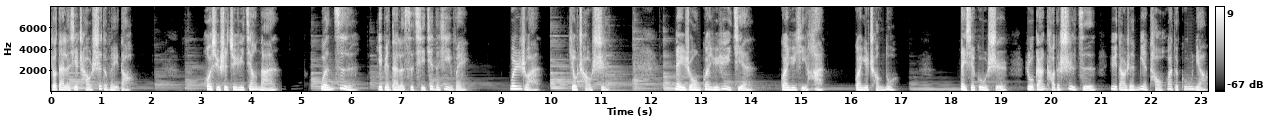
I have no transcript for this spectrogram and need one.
又带了些潮湿的味道。或许是居于江南，文字也便带了丝起见的意味，温软又潮湿。内容关于遇见，关于遗憾，关于承诺。那些故事，如赶考的世子遇到人面桃花的姑娘，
